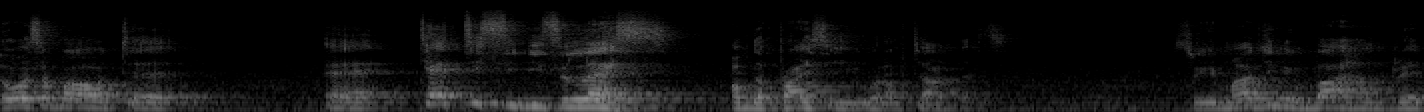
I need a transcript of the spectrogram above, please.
it was about uh, uh, 30 cedis less of the price he would have charged us. So imagine you buy 100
